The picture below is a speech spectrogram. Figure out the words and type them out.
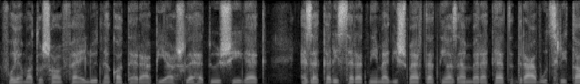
folyamatosan fejlődnek a terápiás lehetőségek. Ezekkel is szeretné megismertetni az embereket Drávuc Rita,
